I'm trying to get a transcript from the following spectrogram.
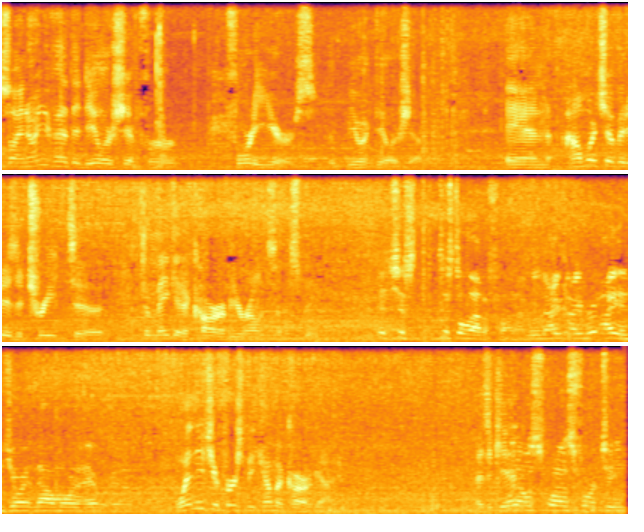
us. So I know you've had the dealership for 40 years, the Buick dealership. And how much of it is a treat to to make it a car of your own, so to speak? It's just just a lot of fun. I mean, I, I, I enjoy it now more than I ever have. When did you first become a car guy? As a kid? When I was when I was 14,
